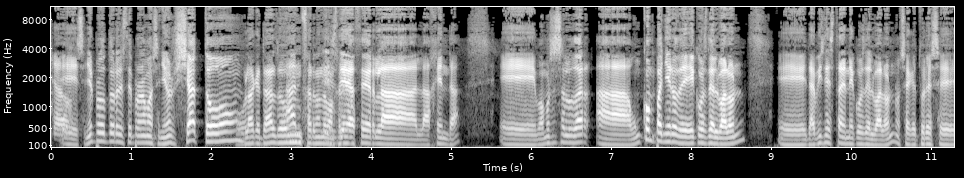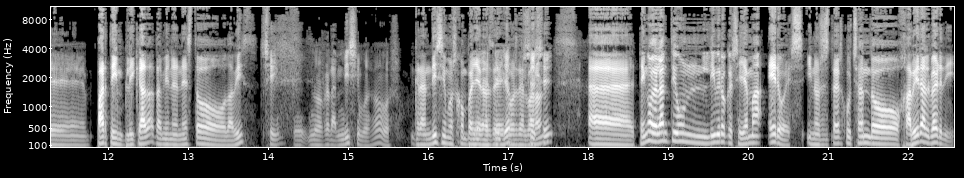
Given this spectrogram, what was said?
chao. Eh, señor productor de este programa, señor Chato. Hola, ¿qué tal, don Antes Fernando de Bajero? hacer la, la agenda, eh, vamos a saludar a un compañero de Ecos del Balón. Eh, David está en Ecos del Balón, o sea que tú eres eh, parte implicada también en esto, David. Sí, unos grandísimos, vamos. Grandísimos compañeros de Ecos yo. del Balón. sí. Tengo delante un libro que se llama Héroes y nos está escuchando Javier Alberdi,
